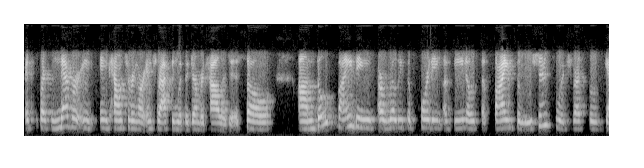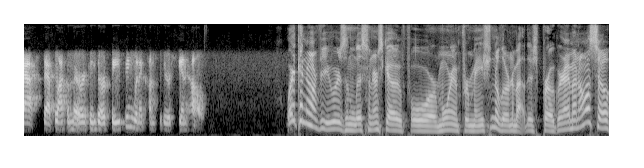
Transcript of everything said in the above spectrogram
expressed never in- encountering or interacting with a dermatologist. So um, those findings are really supporting Aveeno to find solutions to address those gaps that Black Americans are facing when it comes to their skin health. Where can our viewers and listeners go for more information to learn about this program? And also,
